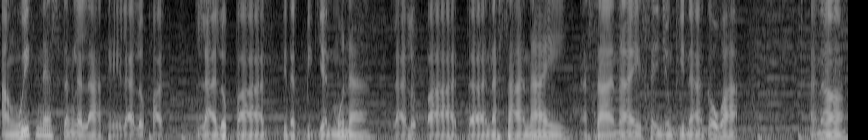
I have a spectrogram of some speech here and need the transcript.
ang weakness ng lalaki, lalo pat lalo pat pinagbigyan mo na, lalo pat uh, nasanay, nasanay sa inyong ginagawa. Ano?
